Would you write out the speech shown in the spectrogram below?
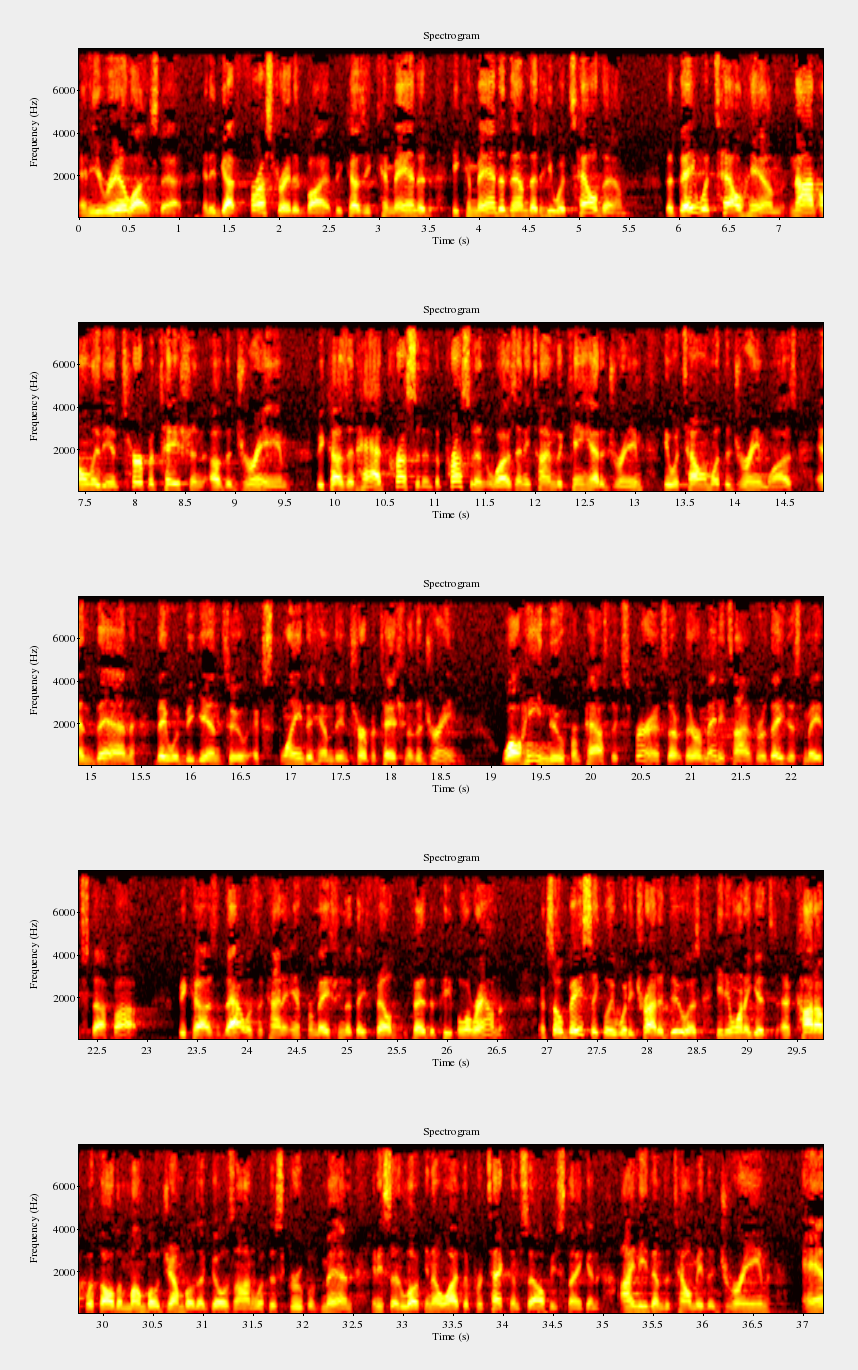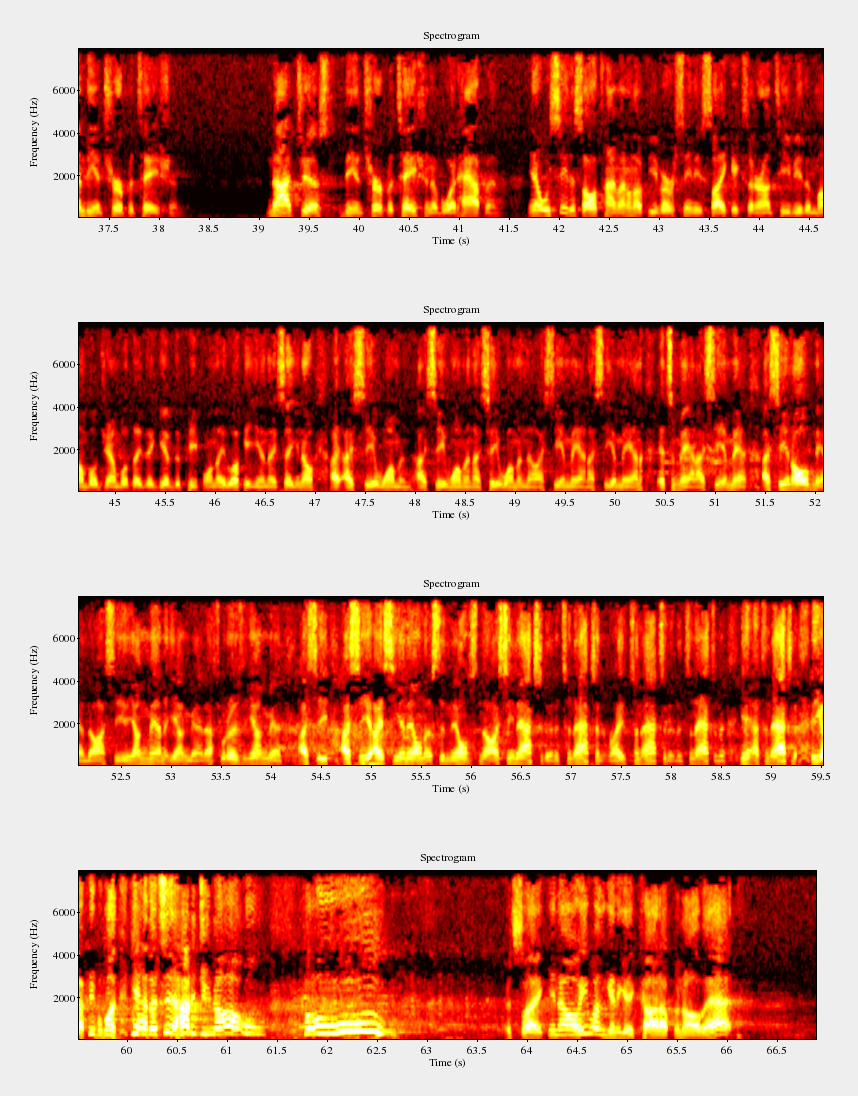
And he realized that. And he got frustrated by it because he commanded, he commanded them that he would tell them that they would tell him not only the interpretation of the dream, because it had precedent. The precedent was anytime the king had a dream, he would tell him what the dream was, and then they would begin to explain to him the interpretation of the dream. Well, he knew from past experience that there were many times where they just made stuff up because that was the kind of information that they fed, the people around them. And so basically, what he tried to do is he didn't want to get uh, caught up with all the mumbo jumbo that goes on with this group of men. And he said, Look, you know what? To protect himself, he's thinking, I need them to tell me the dream and the interpretation. Not just the interpretation of what happened, You know, we see this all the time. I don't know if you've ever seen these psychics that are on TV, the mumbo jumbo that they give to people, and they look at you and they say, you know, I, I see a woman, I see a woman, I see a woman, no, I see a man, I see a man, it's a man, I see a man, I see an old man, no, I see a young man, a young man, that's what it is, a young man. I see, I see, I see an illness, an illness, no, I see an accident, it's an accident, right? It's an accident, it's an accident, yeah, it's an accident. And you got people going, yeah, that's it, how did you know? Oh. It's like, you know, he wasn't going to get caught up in all that.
